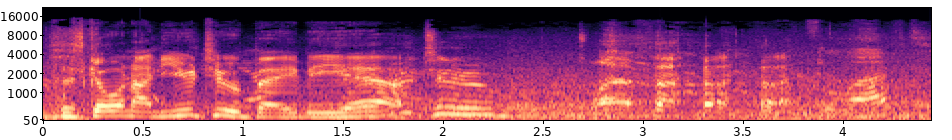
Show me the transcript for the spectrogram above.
This is going on YouTube, baby. Yeah. YouTube. Left. Left.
